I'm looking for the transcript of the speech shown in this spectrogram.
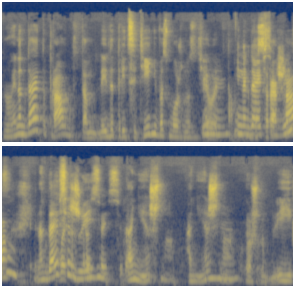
Но иногда это правда, там и до 30 невозможно сделать. Угу. Там, иногда до 40. и вся жизнь. Иногда и вся жизнь. Процессе, да? Конечно, конечно. Угу. И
